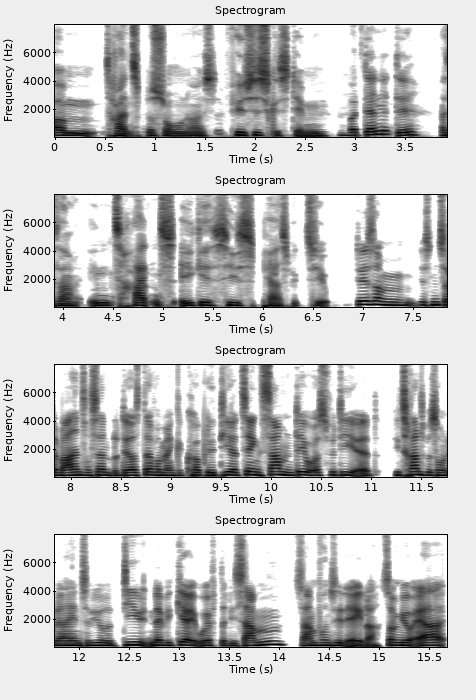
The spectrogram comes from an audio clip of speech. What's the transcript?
om transpersoners fysiske stemme. Mm. Hvordan er det? Altså en trans, ikke cis perspektiv. Det, som jeg synes er meget interessant, og det er også derfor, man kan koble de her ting sammen, det er jo også fordi, at de transpersoner, jeg har interviewet, de navigerer jo efter de samme samfundsidealer, som jo er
